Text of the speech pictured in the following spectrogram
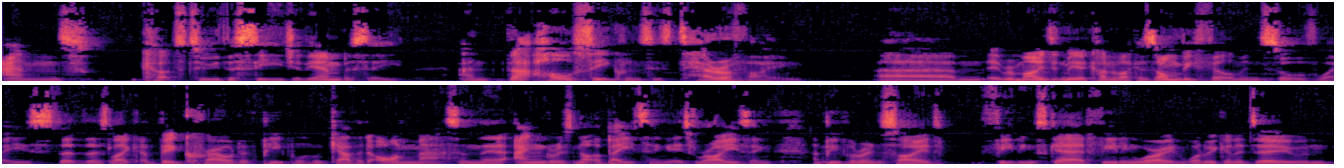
And cut to the siege at the embassy. And that whole sequence is terrifying. Um, it reminded me of kind of like a zombie film in sort of ways that there's like a big crowd of people who are gathered en masse and their anger is not abating, it's rising and people are inside feeling scared, feeling worried. What are we going to do? And,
